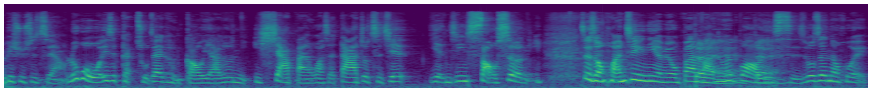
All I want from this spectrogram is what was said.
必须是这样。如果我一直感处在一个很高压，就是你一下班，哇塞，大家就直接眼睛扫射你，这种环境你也没有办法，你会不好意思，说真的会。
